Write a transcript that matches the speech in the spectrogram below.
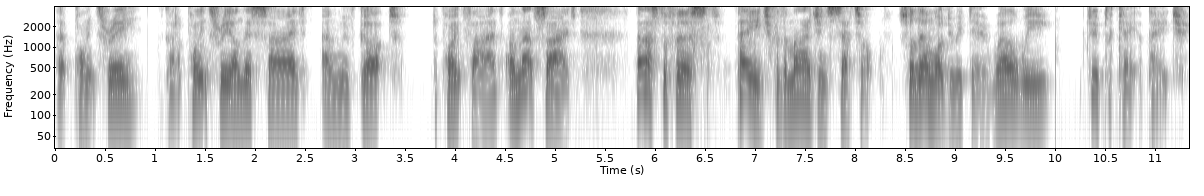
at 0.3, we've got a 0.3 on this side, and we've got the 0.5 on that side. Now that's the first page for the margin setup. So then what do we do? Well, we duplicate a page.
